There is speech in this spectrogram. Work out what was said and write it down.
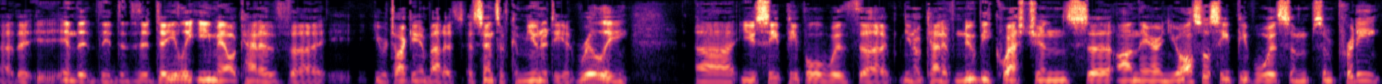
Uh, the in the, the the daily email kind of uh, you were talking about a, a sense of community. It really uh, you see people with uh, you know kind of newbie questions uh, on there, and you also see people with some some pretty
